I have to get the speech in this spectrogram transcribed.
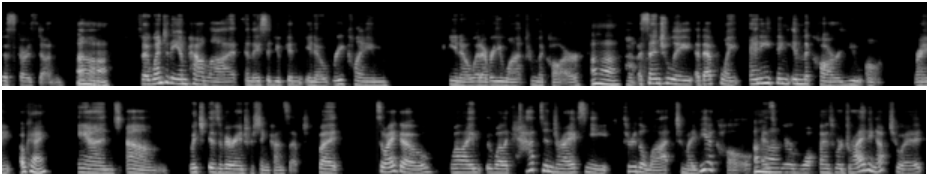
This car's done. Uh huh. Um, so I went to the impound lot and they said you can, you know, reclaim, you know, whatever you want from the car. uh huh. Um, essentially, at that point, anything in the car you own, right? Okay. And um, which is a very interesting concept. But so I go while I while the captain drives me through the lot to my vehicle Uh-huh. as we're as we're driving up to it.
